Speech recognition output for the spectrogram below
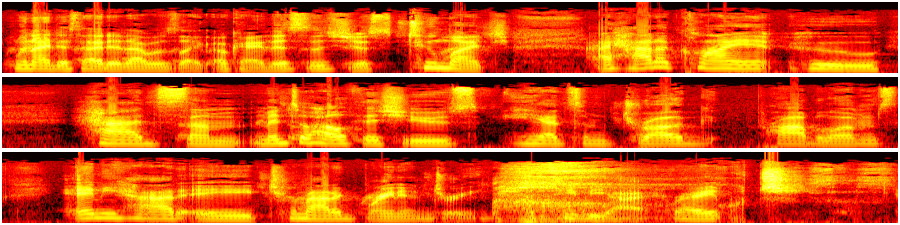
when I decided I was like, okay, this is just too much. I had a client who had some mental health issues. He had some drug problems and he had a traumatic brain injury, a TBI, right?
